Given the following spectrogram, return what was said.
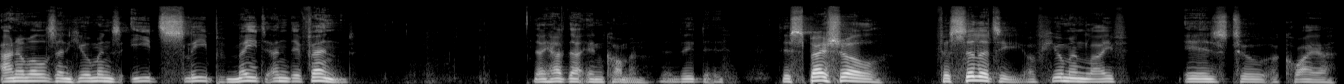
Animals and humans eat, sleep, mate, and defend. They have that in common. The, the, special facility of human life is to acquire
